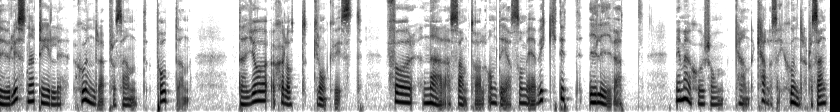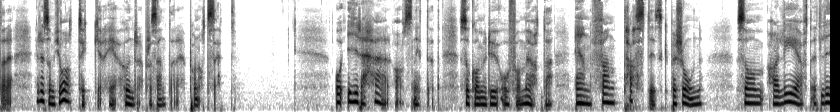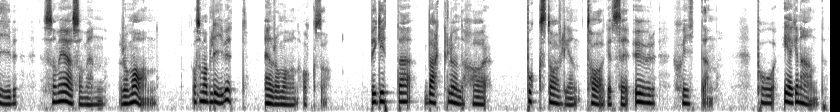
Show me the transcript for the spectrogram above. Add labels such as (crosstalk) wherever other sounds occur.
Du lyssnar till 100% podden där jag, Charlotte Kronqvist, för nära samtal om det som är viktigt i livet med människor som kan kalla sig hundraprocentare eller som jag tycker är hundraprocentare på något sätt. Och i det här avsnittet så kommer du att få möta en fantastisk person som har levt ett liv som är som en roman. Och som har blivit en roman också. Birgitta Backlund har bokstavligen tagit sig ur skiten på egen hand.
